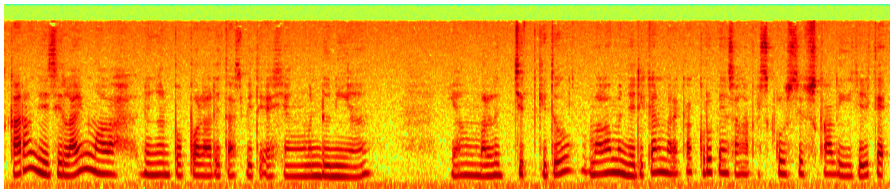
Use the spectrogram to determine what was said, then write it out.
sekarang di sisi lain malah dengan popularitas BTS yang mendunia yang melejit gitu malah menjadikan mereka grup yang sangat eksklusif sekali. Jadi kayak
